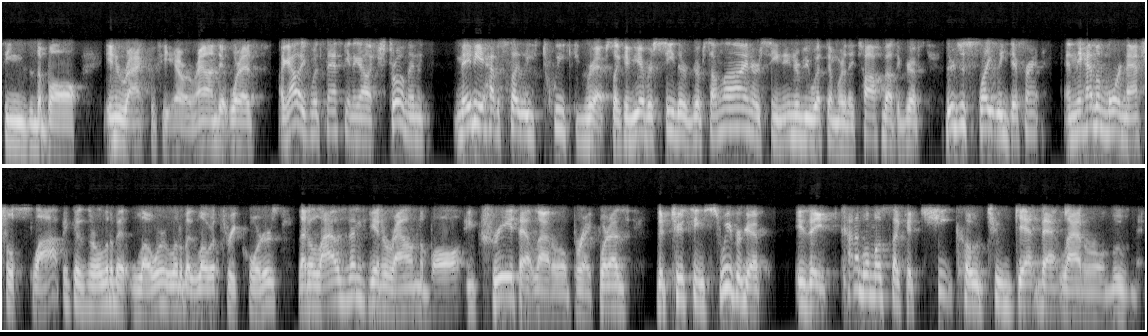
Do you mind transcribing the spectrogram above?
seams of the ball interact with the air around it. Whereas a guy like Wesneski and a guy like Stroman maybe have slightly tweaked grips. Like if you ever see their grips online or see an interview with them where they talk about the grips, they're just slightly different and they have a more natural slot because they're a little bit lower, a little bit lower three quarters that allows them to get around the ball and create that lateral break. Whereas the two seam sweeper grip is a kind of almost like a cheat code to get that lateral movement.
